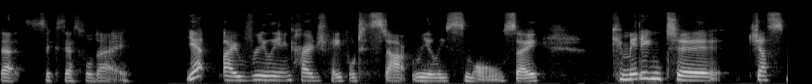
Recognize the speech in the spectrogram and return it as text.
that successful day. Yep. I really encourage people to start really small. So committing to just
